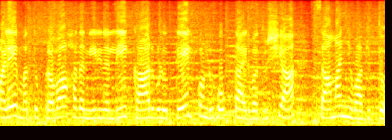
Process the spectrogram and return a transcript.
ಮಳೆ ಮತ್ತು ಪ್ರವಾಹದ ನೀರಿನಲ್ಲಿ ಕಾರುಗಳು ತೇಲ್ಕೊಂಡು ಹೋಗ್ತಾ ಇರುವ ದೃಶ್ಯ ಸಾಮಾನ್ಯವಾಗಿತ್ತು.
